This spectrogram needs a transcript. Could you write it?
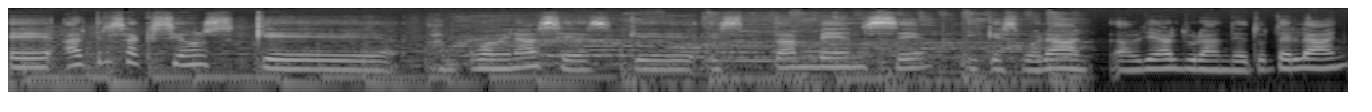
Eh, altres accions que, o amenaces que estan vent-se i que es veuran al llarg durant de tot l'any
